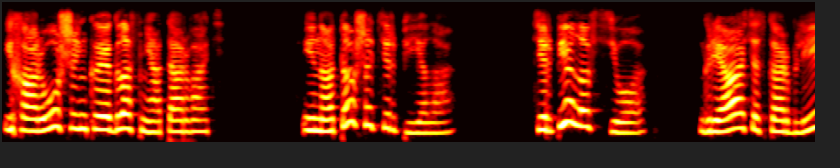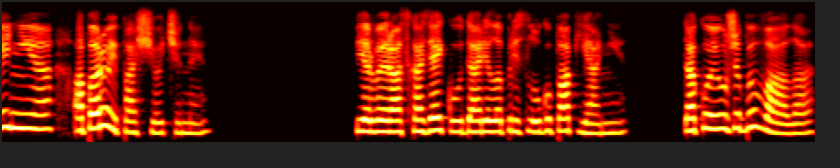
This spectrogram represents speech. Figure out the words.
и хорошенькая, глаз не оторвать. И Наташа терпела. Терпела все, грязь, оскорбления, а порой и пощечины. Первый раз хозяйка ударила прислугу по пьяни. Такое уже бывало,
